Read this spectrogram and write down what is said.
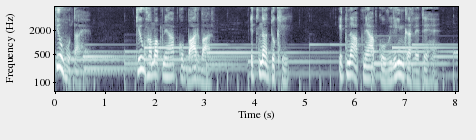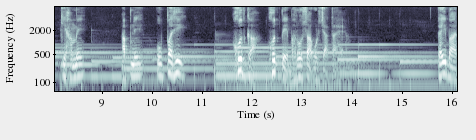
क्यों होता है? क्यों हम अपने आप को बार बार इतना दुखी, इतना अपने आप को विलीन कर लेते हैं कि हमें अपने ऊपर ही खुद का, खुद पे भरोसा उठ जाता है। कई बार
